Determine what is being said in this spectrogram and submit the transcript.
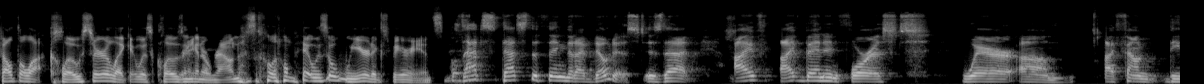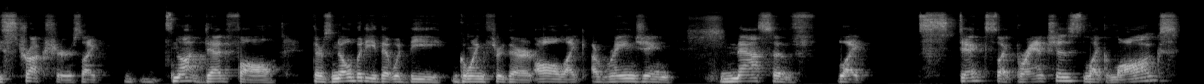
felt a lot closer, like it was closing right. in around us a little bit. It was a weird experience. Well, that's that's the thing that I've noticed is that I've I've been in forests where um, I found these structures like it's not deadfall. There's nobody that would be going through there at all, like arranging massive like sticks, like branches, like logs.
